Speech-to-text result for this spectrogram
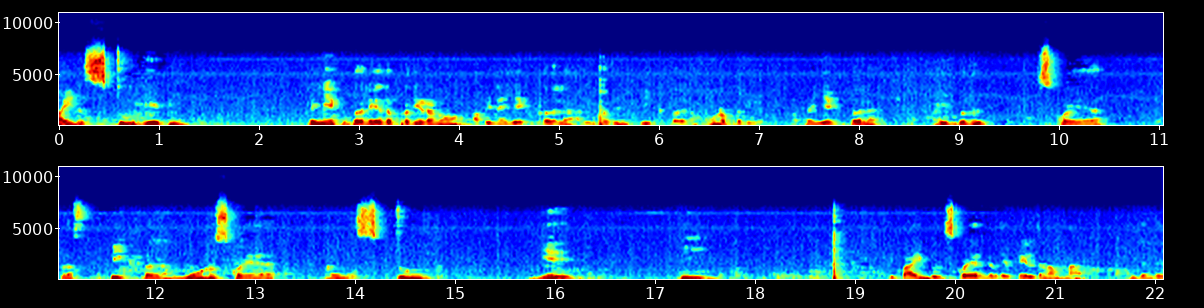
minus two AB இப்போ ஏக்கு பதில் எதை பிரதியிடணும் அப்படின்னா ஏக்கு பதில் ஐம்பது பிக்கு பதில் மூணு பிரதியிடணும். அப்போ ஏக்கு பதில் ஐம்பது ஸ்கொயர் ப்ளஸ் பிக்கு பதிலாக மூணு square minus two A B இப்போ ஐம்பது ஸ்கொயருங்கிறது எப்படி எழுதலாம்னா இங்கேருந்து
